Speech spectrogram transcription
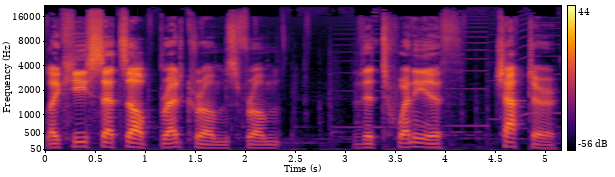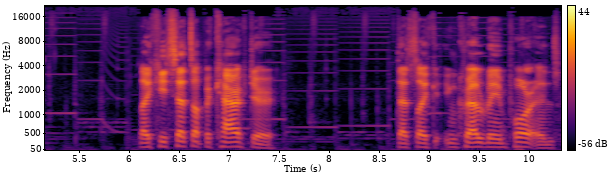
Like he sets up breadcrumbs from the twentieth chapter. Like he sets up a character that's like incredibly important,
